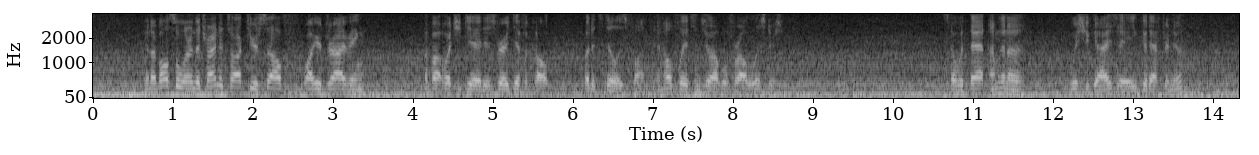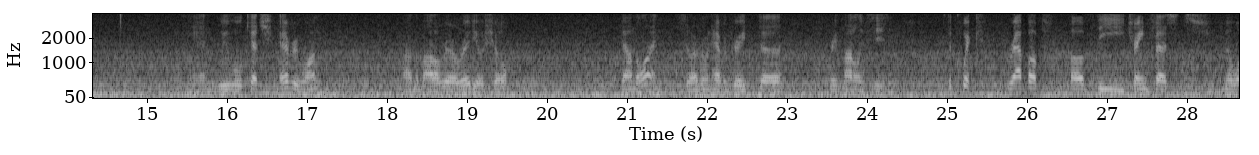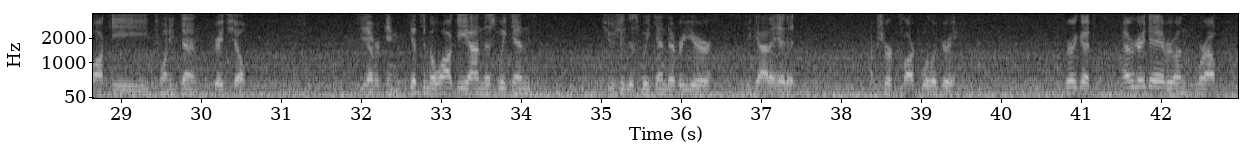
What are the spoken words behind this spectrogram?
And I've also learned that trying to talk to yourself while you're driving about what you did is very difficult, but it still is fun. And hopefully it's enjoyable for all the listeners. So, with that, I'm going to wish you guys a good afternoon. And we will catch everyone on the Model Rail Radio Show down the line. So, everyone have a great. Uh, great modeling season. It's the quick wrap up of the Train Fest Milwaukee 2010. Great show. If you ever can get to Milwaukee on this weekend, it's usually this weekend every year, you got to hit it. I'm sure Clark will agree. Very good. Have a great day, everyone. We're out.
